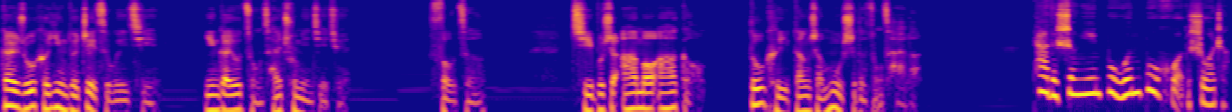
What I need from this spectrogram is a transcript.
该如何应对这次危机，应该由总裁出面解决。否则，岂不是阿猫阿狗都可以当上穆氏的总裁了？他的声音不温不火的说着，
